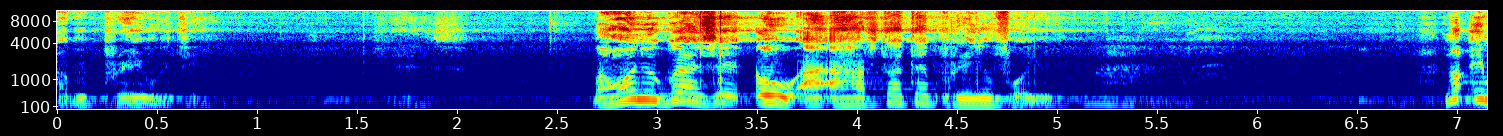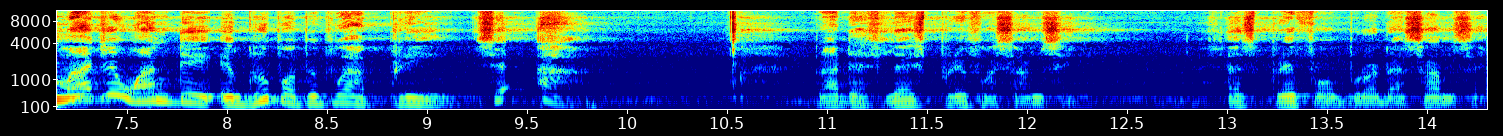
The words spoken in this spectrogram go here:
I'll be praying with you. Yes. But when you go and say, Oh, I have started praying for you. Now imagine one day a group of people are praying. Say, Ah, brothers, let's pray for something. Let's pray for brother something.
